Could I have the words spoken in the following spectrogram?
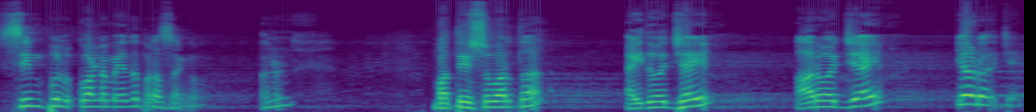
సింపుల్ కొండ మీద ప్రసంగం. అనండి. మతేశ్వ వార్త ఐదో అధ్యాయం ఆరో అధ్యాయం ఏడో అధ్యాయం.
